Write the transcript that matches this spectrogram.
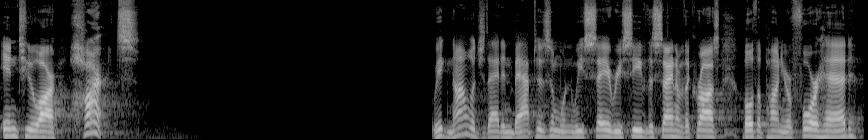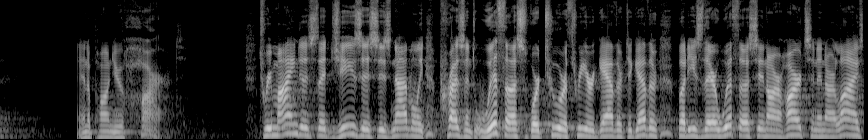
into our hearts. We acknowledge that in baptism when we say, Receive the sign of the cross both upon your forehead and upon your heart to remind us that Jesus is not only present with us where two or three are gathered together, but He's there with us in our hearts and in our lives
